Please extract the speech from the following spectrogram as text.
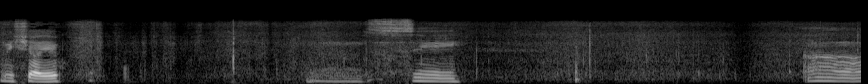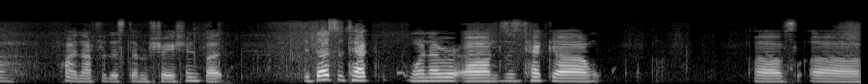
let me show you. Let's see. Uh, probably not for this demonstration, but it does detect whenever uh, detect uh, uh, uh,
